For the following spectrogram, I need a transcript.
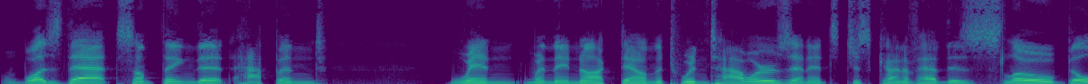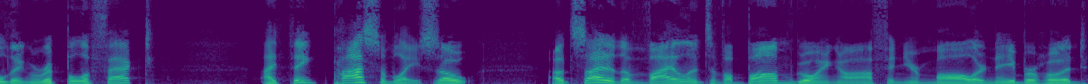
was that something that happened when when they knocked down the twin towers and it's just kind of had this slow building ripple effect i think possibly. So outside of the violence of a bomb going off in your mall or neighborhood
